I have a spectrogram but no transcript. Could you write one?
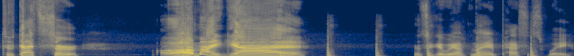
do that, sir. Oh my god! That's okay, we have my pass this way.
